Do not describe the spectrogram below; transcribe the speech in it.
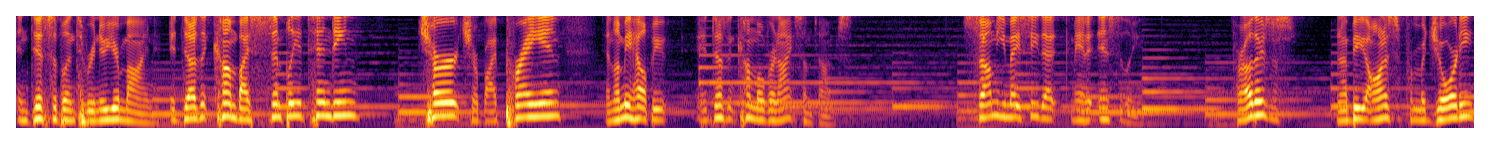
and discipline to renew your mind. It doesn't come by simply attending church or by praying. And let me help you, it doesn't come overnight sometimes. Some you may see that, man, instantly. For others, and I'll be honest, for majority,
